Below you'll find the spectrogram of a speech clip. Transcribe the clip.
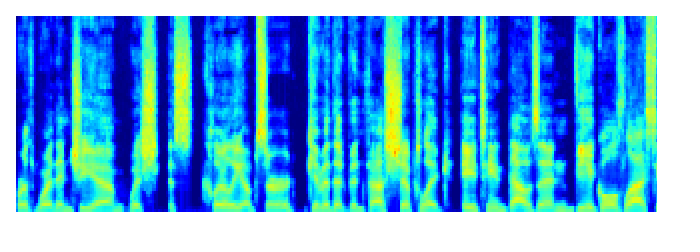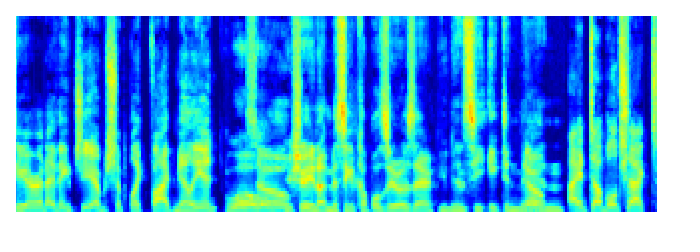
worth more than GM, which is clearly absurd, given that VinFast shipped like 18,000 vehicles last year, and I think GM shipped like 5 million. Whoa. So- you sure you're not missing a couple zeros there? You didn't see 18 million? Nope. I double checked.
